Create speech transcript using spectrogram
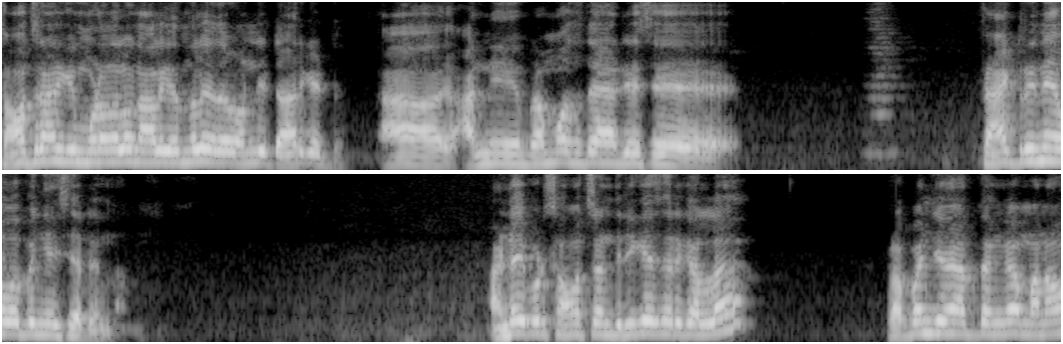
సంవత్సరానికి మూడు వందలు నాలుగు వందలు ఏదో ఉంది టార్గెట్. అన్ని బ్రహ్మోస్ తయారు చేసే ఫ్యాక్టరీనే ఓపెన్ చేశారు నిన్న. అంటే ఇప్పుడు సంవత్సరం తిరిగేసరికల్లా ప్రపంచవ్యాప్తంగా మనం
